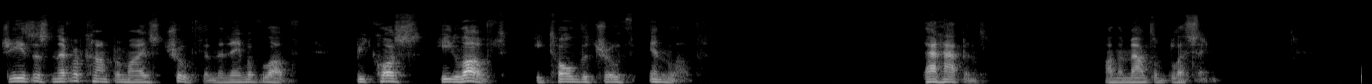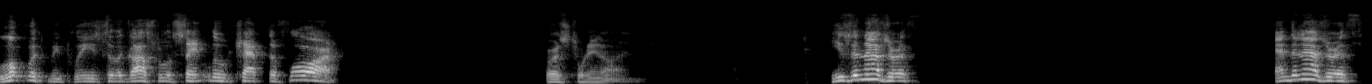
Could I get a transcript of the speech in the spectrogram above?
Jesus never compromised truth in the name of love. Because he loved, he told the truth in love. That happened on the Mount of Blessing. Look with me, please, to the Gospel of St. Luke, chapter 4, verse 29. He's in Nazareth. And the Nazareth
